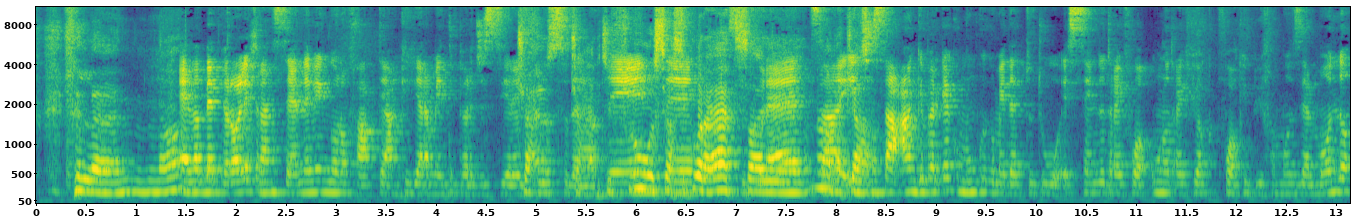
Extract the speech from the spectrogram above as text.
del, no? Eh vabbè, però le transenne vengono fatte anche chiaramente per gestire Cioè, il flusso certo, della gente, flussi, la sicurezza, sicurezza, e- no, e ci sta anche perché comunque come hai detto tu, essendo tra i fuo- uno tra i fuochi più famosi al mondo,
